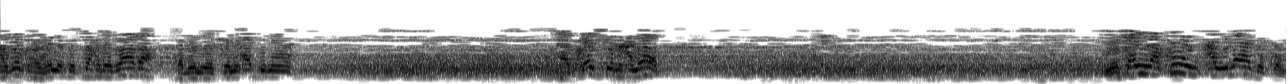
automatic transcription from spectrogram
مع زوجها وهي في الشهر الرابع طب والخناقات دي هتخش مع الواد. لكي يكون أولادكم.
